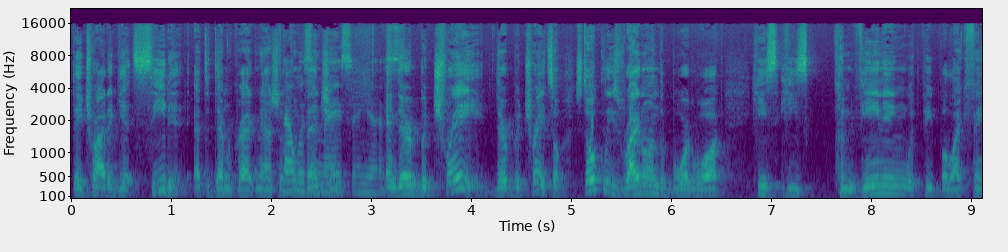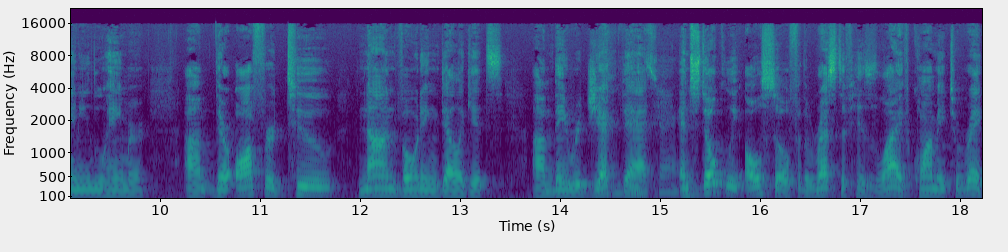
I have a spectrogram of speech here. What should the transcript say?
they try to get seated at the Democratic National that Convention. Was amazing, yes. And they're betrayed. They're betrayed. So Stokely's right on the boardwalk. He's, he's convening with people like Fannie Lou Hamer. Um, they're offered two non voting delegates. Um, they reject that. Right. And Stokely also, for the rest of his life, Kwame Ture,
